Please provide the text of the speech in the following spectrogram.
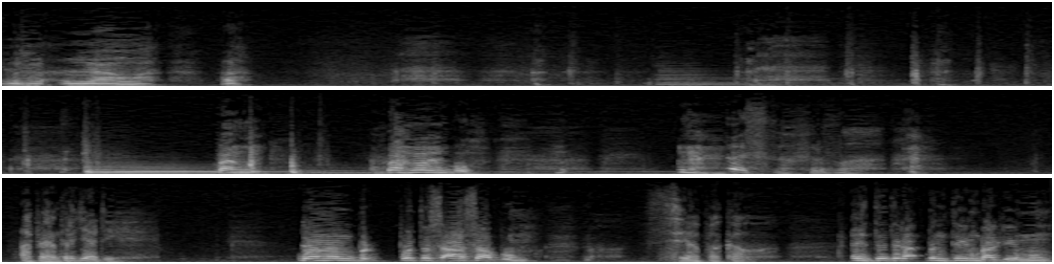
bernyawa. Bangun, bangun bu. Astagfirullah. Apa yang terjadi? Jangan berputus asa, Bung. Siapa kau? Itu tidak penting bagimu.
